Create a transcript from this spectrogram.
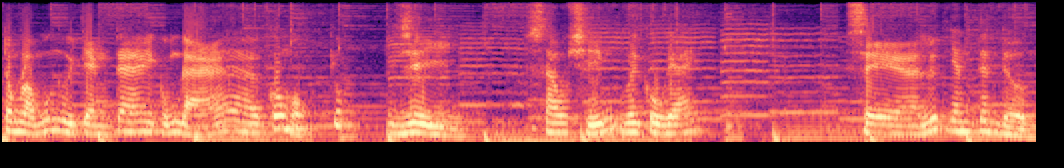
trong lòng của người chàng trai cũng đã có một chút gì sao xuyến với cô gái. Xe lướt nhanh trên đường,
